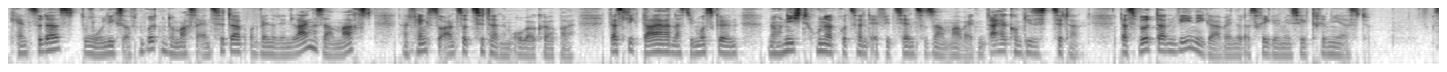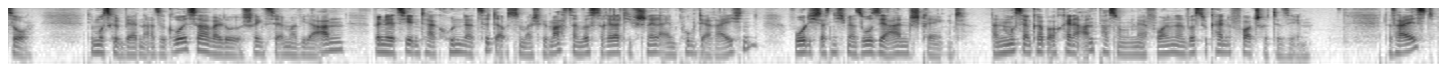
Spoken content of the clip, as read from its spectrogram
kennst du das, du liegst auf dem Rücken, du machst einen Sit-up und wenn du den langsam machst, dann fängst du an zu zittern im Oberkörper. Das liegt daran, dass die Muskeln noch nicht 100% effizient zusammenarbeiten. Daher kommt dieses Zittern. Das wird dann weniger, wenn du das regelmäßig trainierst. So, die Muskeln werden also größer, weil du schränkst ja immer wieder an. Wenn du jetzt jeden Tag 100 Sit-Ups zum Beispiel machst, dann wirst du relativ schnell einen Punkt erreichen, wo dich das nicht mehr so sehr anstrengt. Dann muss dein Körper auch keine Anpassungen mehr vornehmen, dann wirst du keine Fortschritte sehen. Das heißt,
